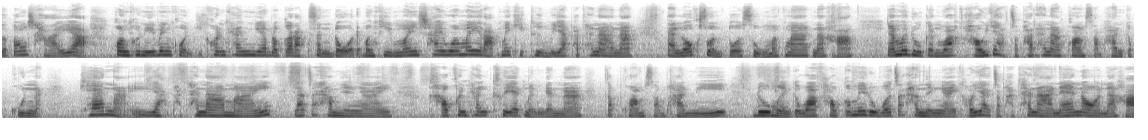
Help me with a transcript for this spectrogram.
จะต้องใช้อะ คนคนนี้เป็นคนที่ค่อนข้างเงียบแล้วก็รักสันโดษบางทีไม่ใช่ว่าไม่รักไม่คิดถึงไม่อยากพัฒนานะ แต่โลกส่วนตัวสูงมากๆนะคะงั้นมาดูกันว่าเขาอยากจะพัฒนาความสัมพันธ์กับคุณน่ะ แค่ไหนอยากพัฒนาไหมและจะทำยังไง เขาค่อนข้างเครียดเหมือนกันนะ กับความสัมพันธ์นี้ ดูเหมือนกับว่าเขาก็ไม่รู้ว่าจะทำยังไง เขาอยากจะพัฒนาแน่นอนนะคะ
